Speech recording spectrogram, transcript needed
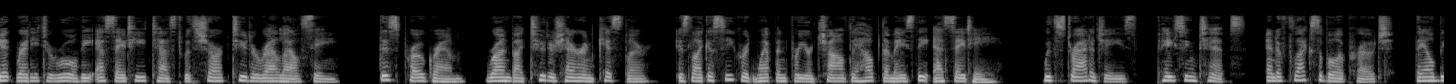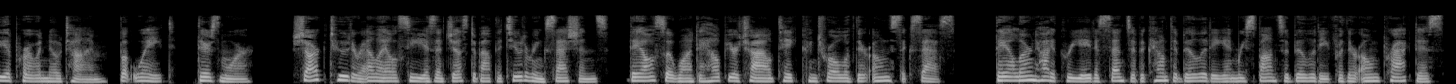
Get ready to rule the SAT test with Shark Tutor LLC. This program, run by tutor Sharon Kistler, is like a secret weapon for your child to help them ace the SAT. With strategies, pacing tips, and a flexible approach, they'll be a pro in no time. But wait, there's more. Shark Tutor LLC isn't just about the tutoring sessions, they also want to help your child take control of their own success. They'll learn how to create a sense of accountability and responsibility for their own practice,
